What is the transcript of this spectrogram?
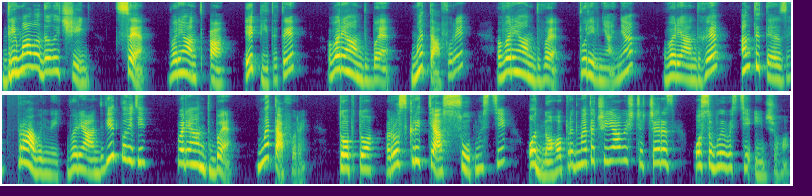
дрімала далечінь. Це варіант А епітети, варіант Б метафори, варіант В порівняння, варіант Г антитези. Правильний варіант відповіді варіант Б метафори, тобто розкриття сутності одного предмета чи явища через особливості іншого.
